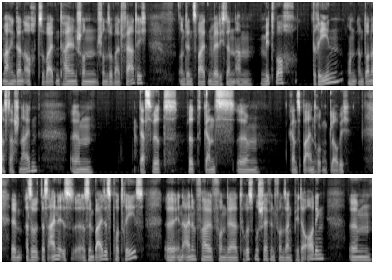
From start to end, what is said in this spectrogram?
mache ihn dann auch zu weiten Teilen schon, schon soweit fertig. Und den zweiten werde ich dann am Mittwoch drehen und am Donnerstag schneiden. Ähm, das wird, wird ganz, ähm, ganz beeindruckend, glaube ich. Ähm, also das eine ist, es sind beides Porträts, äh, in einem Fall von der Tourismuschefin von St. Peter-Ording ähm,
